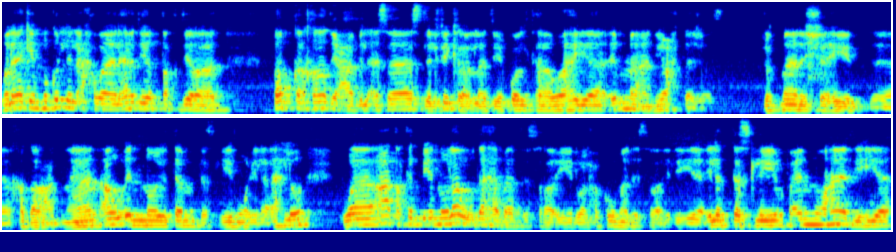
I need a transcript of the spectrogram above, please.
ولكن بكل الأحوال هذه التقديرات تبقى خاضعة بالأساس للفكرة التي قلتها وهي إما أن يحتجز جثمان الشهيد خضر عدنان أو إنه يتم تسليمه إلى أهله. وأعتقد بإنه لو ذهبت إسرائيل والحكومة الإسرائيلية إلى التسليم فإنه هذه هي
